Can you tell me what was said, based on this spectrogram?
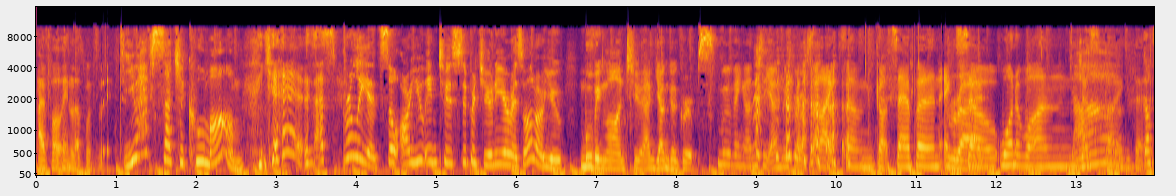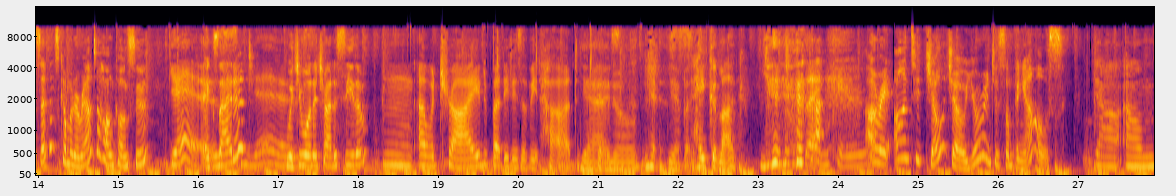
I fall in love with it. You have such a cool mom. yes, That's brilliant. So are you into Super Junior as well, or are you moving on to uh, younger groups? moving on to younger groups like some GOT7, EXO, Right. Wanna One, just Ah, like that. God Seven's coming around to Hong Kong soon. Yes. Excited? Yes. Would you want to try to see them? Mm, I would try, but it is a bit hard. Yeah, I know. Yes. Yeah, but hey, good luck. Yes, thank you. All right, on to JoJo. You're into something else. Yeah, um,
